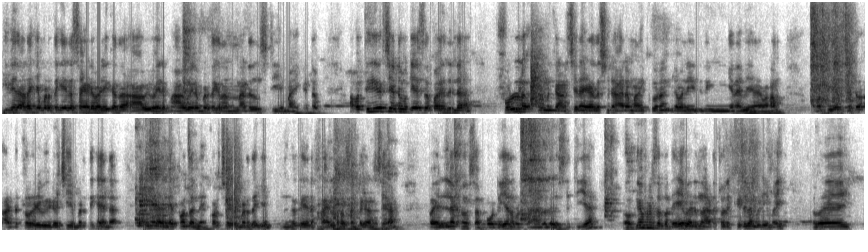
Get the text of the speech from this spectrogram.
ഇനി ഇത് അടയ്ക്കുമ്പോഴത്തേക്ക് ഇതിന്റെ സൈഡ് വഴിക്ക് അത് ആവി വരും. ആവി വരുമ്പോഴത്തേക്ക് നന്നായിട്ട് സ്റ്റീം ആയി കിട്ടും. അപ്പോൾ തീർച്ചയായിട്ടും ഗ്യാസ് അപ്പോൾ ഇതിൽ ഫുള്ള് ഒന്ന് കാണിച്ചു തരാം. ഏകദേശം ഒരു അരമണിക്കൂർ അവൻ ഇങ്ങനെ വേവണം. അപ്പോൾ തീർച്ചയായിട്ടും അടുത്ത ഒരു വീഡിയോ ചെയ്യുമ്പോഴത്തേക്ക് അതിന്റെ ഇന്നല്ല ഇപ്പോൾ തന്നെ. കുറച്ച് കഴിയുമ്പോഴത്തേക്കും നിങ്ങൾക്ക് ഇതിന്റെ ഫൈനൽ റിസൾട്ട് കാണിച്ചു തരാം. അപ്പോൾ എല്ലാവർക്കും സപ്പോർട്ട് ചെയ്യുക. നമ്മുടെ ചാനൽ വിസിറ്റ് ചെയ്യുക. ഓക്കെ ഫ്രണ്ട്സ് അപ്പോൾ ദേ വരുന്ന അടുത്തൊരു കിടിലം വീഡിയോയുമായി 拜拜。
